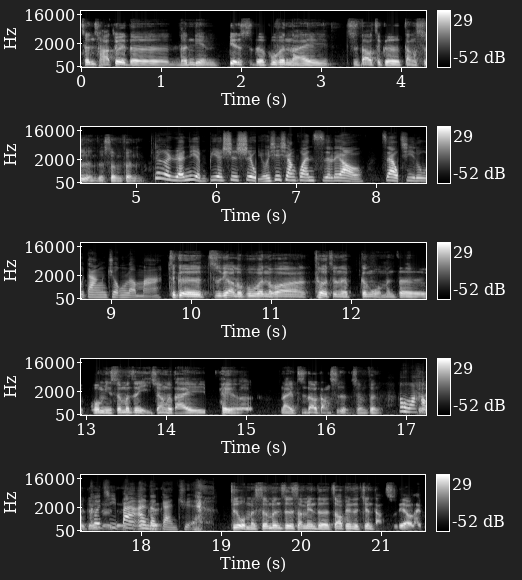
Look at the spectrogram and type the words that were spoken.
侦查队的人脸辨识的部分来知道这个当事人的身份。这个人脸辨识是有一些相关资料在记录当中了吗？这个资料的部分的话，特征的跟我们的国民身份证影像的来配合，来知道当事人身份。哦，哇好科技办案的感觉。就是我们身份证上面的照片的建档资料来比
